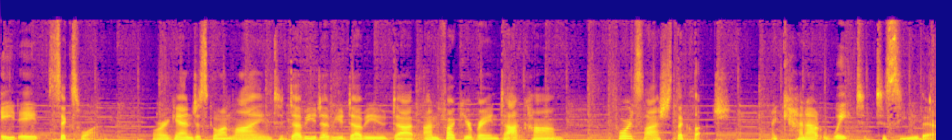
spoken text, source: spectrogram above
8861. Or again, just go online to www.unfuckyourbrain.com forward slash the clutch. I cannot wait to see you there.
